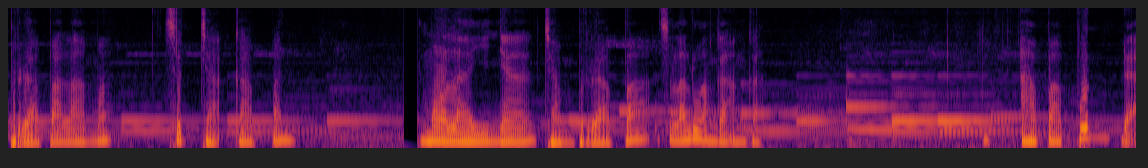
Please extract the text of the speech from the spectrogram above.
berapa lama, sejak kapan, mulainya jam berapa, selalu angka-angka. Apa pun, tidak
